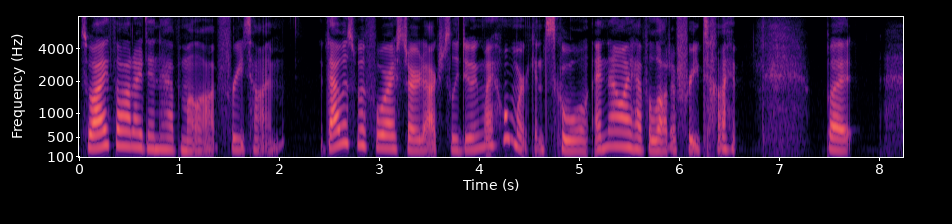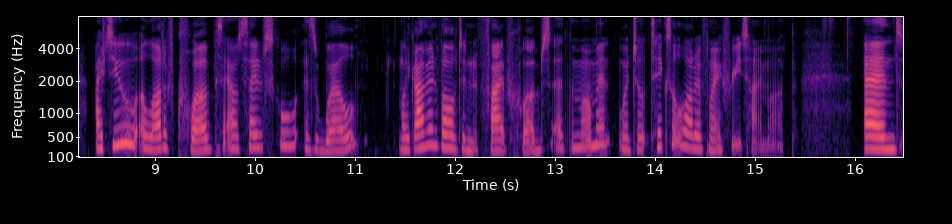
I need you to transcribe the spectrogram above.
So I thought I didn't have a lot of free time. That was before I started actually doing my homework in school, and now I have a lot of free time. But I do a lot of clubs outside of school as well. Like I'm involved in five clubs at the moment, which takes a lot of my free time up. And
